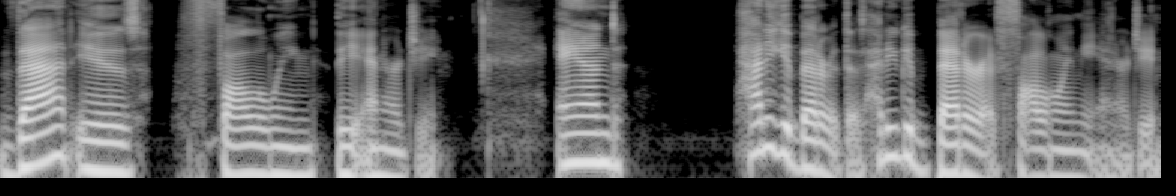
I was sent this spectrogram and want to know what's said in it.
that is following the energy. And how do you get better at this? How do you get better at following the energy?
